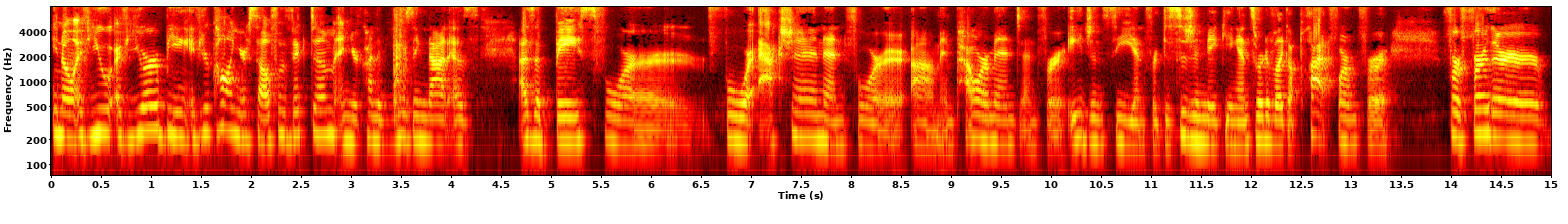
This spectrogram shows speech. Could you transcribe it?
you know if you if you're being if you're calling yourself a victim and you're kind of using that as as a base for for action and for um, empowerment and for agency and for decision making and sort of like a platform for for further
